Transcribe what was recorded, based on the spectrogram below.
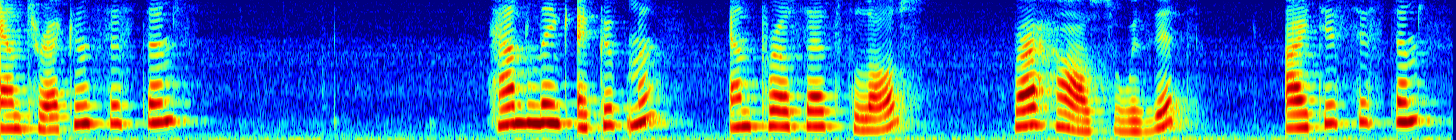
and tracking systems, handling equipments and process flows, warehouse visit, IT systems,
